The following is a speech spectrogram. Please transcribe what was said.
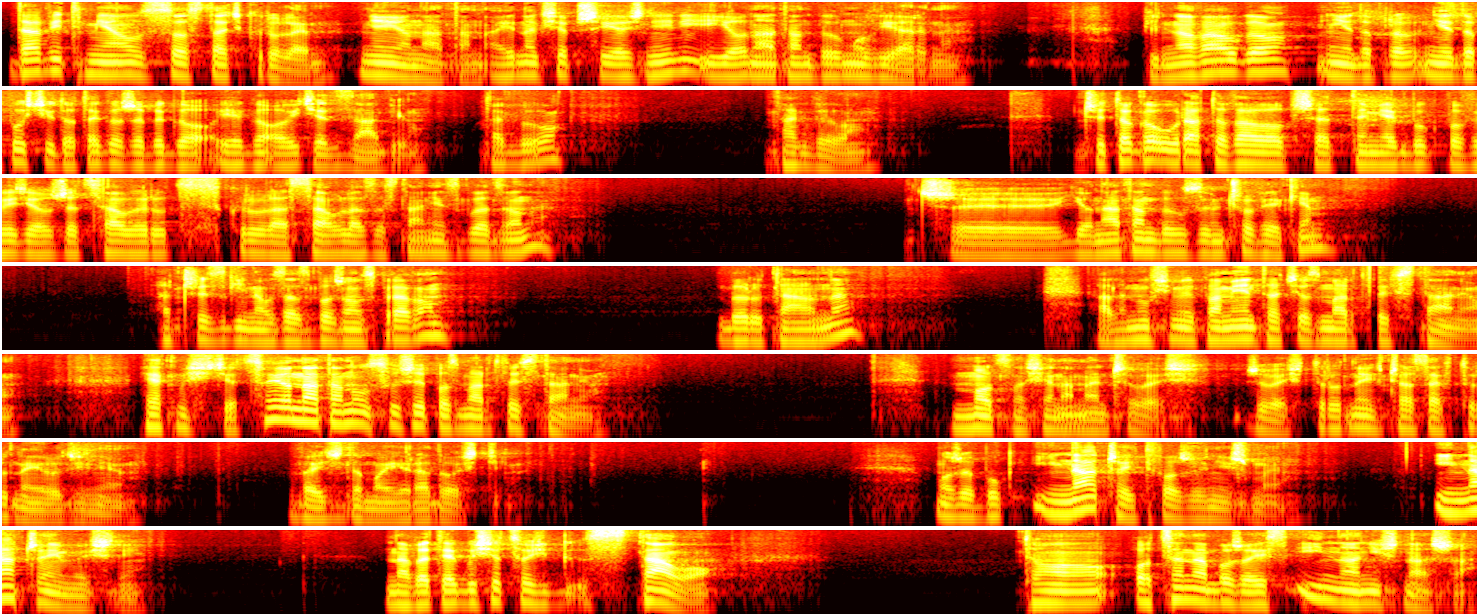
Dawid miał zostać królem, nie Jonatan, a jednak się przyjaźnili i Jonatan był mu wierny. Pilnował go i nie, nie dopuścił do tego, żeby go jego ojciec zabił. Tak było? Tak było. Czy to go uratowało przed tym, jak Bóg powiedział, że cały ród króla Saula zostanie zgładzony? Czy Jonatan był złym człowiekiem? A czy zginął za zbożą sprawą? Brutalne? Ale musimy pamiętać o zmartwychwstaniu. Jak myślicie, co Jonatan usłyszy po zmartwychwstaniu? Mocno się namęczyłeś. Żyłeś w trudnych czasach, w trudnej rodzinie. Wejdź do mojej radości. Może Bóg inaczej tworzy niż my. Inaczej myśli. Nawet jakby się coś stało, to ocena Boża jest inna niż nasza.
